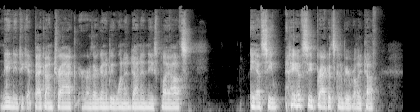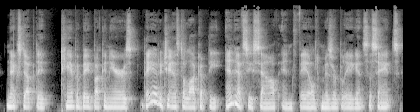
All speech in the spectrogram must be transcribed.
they need to get back on track, or they're going to be one and done in these playoffs. AFC AFC bracket's going to be really tough. Next up, the Tampa Bay Buccaneers. They had a chance to lock up the NFC South and failed miserably against the Saints.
